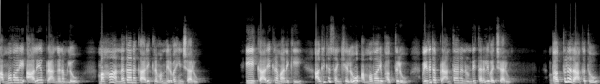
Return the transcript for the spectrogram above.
అమ్మవారి ఆలయ ప్రాంగణంలో మహా అన్నదాన కార్యక్రమం నిర్వహించారు. ఈ కార్యక్రమానికి అధిక సంఖ్యలో అమ్మవారి భక్తులు వివిధ ప్రాంతాల నుండి తరలివచ్చారు. భక్తుల రాకతో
